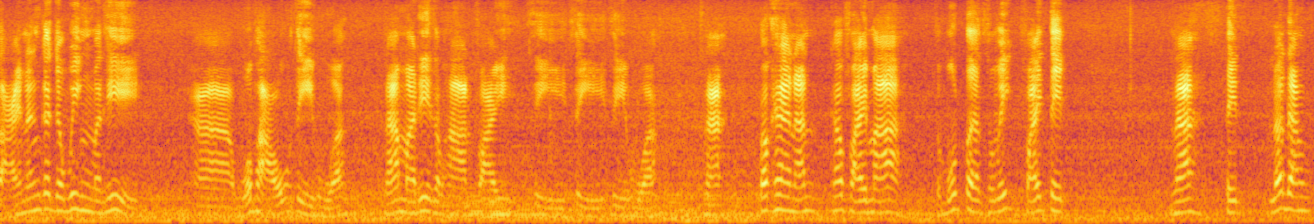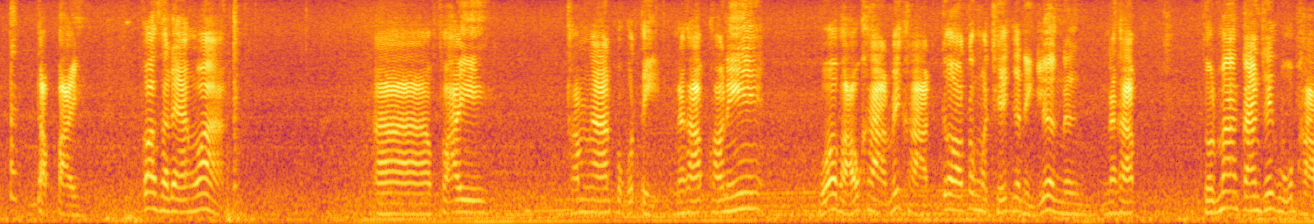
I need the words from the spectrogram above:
สายนั้นก็จะวิ่งมาที่หัวเผาสี่หัว นะมาที่สะพานไฟสี่สี่สี่หัวนะก็แค่นั้นถ้าไฟมาสมมุติเปิดสวิตช์ไฟติดนะติดแล้วดังตึ๊กดับไป ก็แสดงว่าอ่าไฟทำงานปกตินะครับ คราวนี้หัวเผาขาดไม่ขาดก็ต้องมาเช็คกันอีกเรื่องหนึ่งนะครับ ส่วนมากการเช็คหัวเผา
